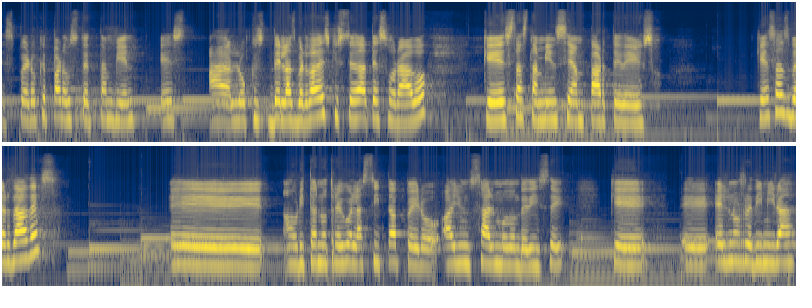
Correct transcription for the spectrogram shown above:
Espero que para usted también es a lo que, de las verdades que usted ha atesorado, que estas también sean parte de eso. Que esas verdades, eh, ahorita no traigo la cita, pero hay un salmo donde dice que eh, Él nos redimirá,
